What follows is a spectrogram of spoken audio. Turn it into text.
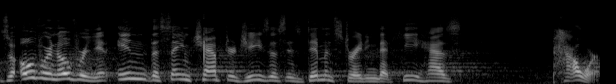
So, over and over again, in the same chapter, Jesus is demonstrating that he has power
